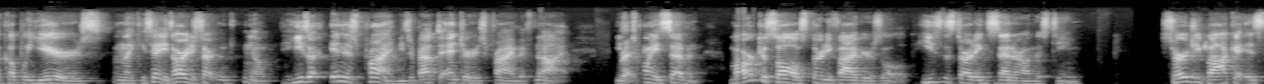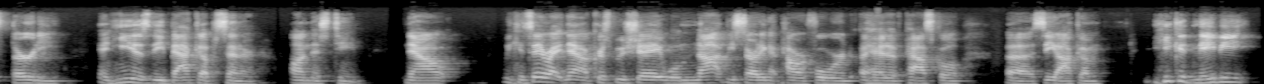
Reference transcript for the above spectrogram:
a couple years? And like you said, he's already starting. You know, he's in his prime. He's about to enter his prime. If not, he's right. 27 Marc Gasol is 35 years old. He's the starting center on this team. Serge Ibaka is 30, and he is the backup center on this team. Now, we can say right now, Chris Boucher will not be starting at power forward ahead of Pascal uh, Siakam. He could maybe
